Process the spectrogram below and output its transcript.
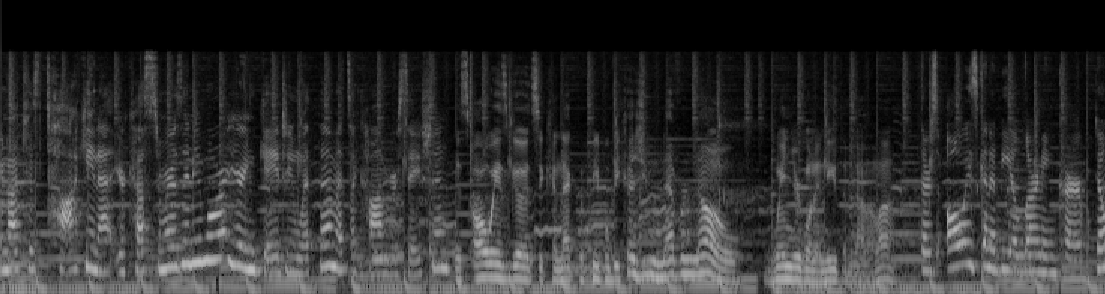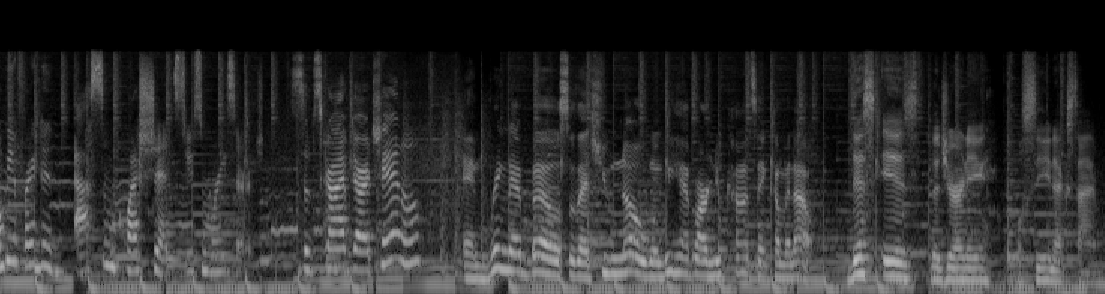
You're not just talking at your customers anymore, you're engaging with them. It's a conversation. It's always good to connect with people because you never know when you're going to need them down the line. There's always going to be a learning curve. Don't be afraid to ask some questions, do some research. Subscribe to our channel. And ring that bell so that you know when we have our new content coming out. This is The Journey. We'll see you next time.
